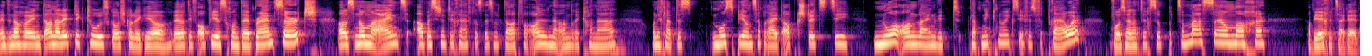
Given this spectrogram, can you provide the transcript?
wenn du nachher in die Analytic-Tools gehst, schauen, ja, relativ obvious kommt der Brand Search als Nummer eins, aber es ist natürlich einfach das Resultat von allen anderen Kanälen. Mhm. Und ich glaube, das muss bei uns breit abgestützt sein. Nur online wird, glaube nicht genug sein fürs Vertrauen. Obwohl es wäre natürlich super zum Messen und machen. Aber ja, ich würde sagen,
